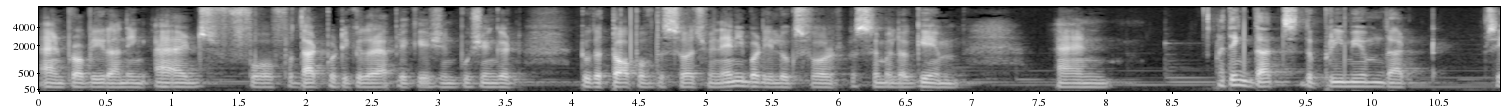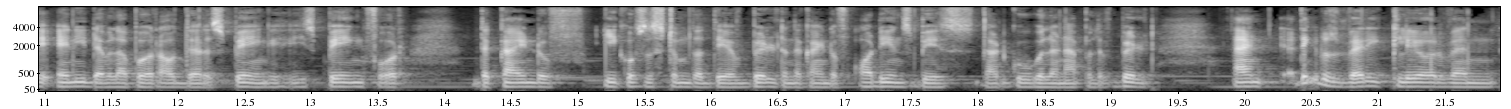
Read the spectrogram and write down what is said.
and probably running ads for, for that particular application, pushing it to the top of the search when anybody looks for a similar game. And I think that's the premium that say any developer out there is paying. He's paying for the kind of ecosystem that they have built and the kind of audience base that Google and Apple have built. And I think it was very clear when,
